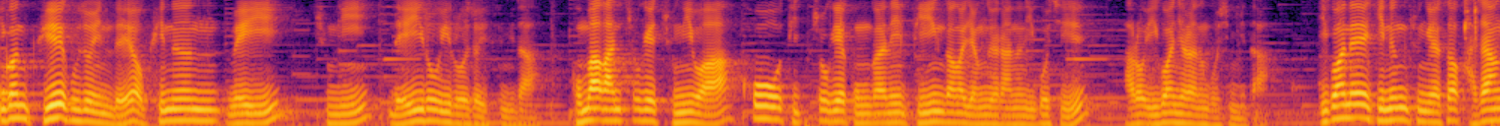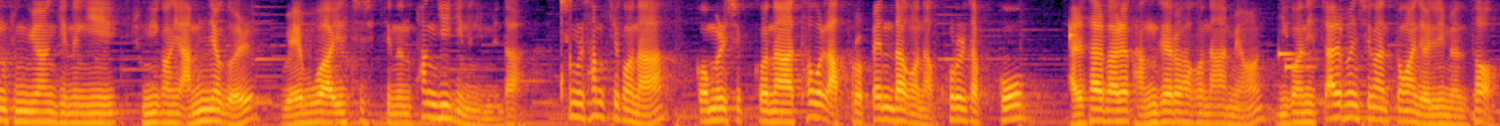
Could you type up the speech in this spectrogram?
이건 귀의 구조인데요. 귀는 외이, 중이, 내이로 이루어져 있습니다. 고막 안쪽의 중이와 코 뒤쪽의 공간인 비인강을 연결하는 이곳이 바로 이관이라는 곳입니다. 이관의 기능 중에서 가장 중요한 기능이 중이강의 압력을 외부와 일치시키는 환기 기능입니다. 침을 삼키거나 껌을 씹거나 턱을 앞으로 뺀다거나 코를 잡고 발살발을 강제로 하거나 하면 이관이 짧은 시간 동안 열리면서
